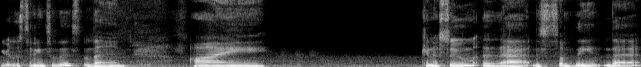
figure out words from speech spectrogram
you're listening to this, then I can assume that this is something that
